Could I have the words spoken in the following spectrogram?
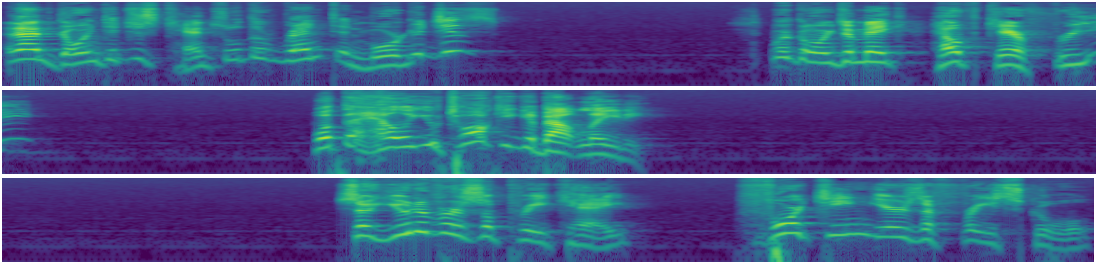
and I'm going to just cancel the rent and mortgages? We're going to make health care free? What the hell are you talking about, lady? So, universal pre K, 14 years of free school,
